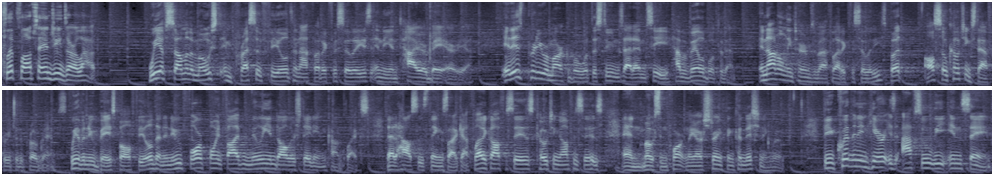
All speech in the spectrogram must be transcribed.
flip-flops and jeans are allowed. We have some of the most impressive fields and athletic facilities in the entire Bay Area. It is pretty remarkable what the students at MC have available to them, in not only terms of athletic facilities, but also coaching staff for each of the programs. We have a new baseball field and a new $4.5 million stadium complex that houses things like athletic offices, coaching offices, and most importantly, our strength and conditioning room. The equipment in here is absolutely insane.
